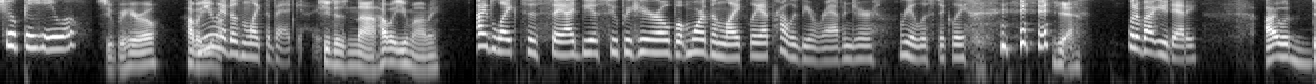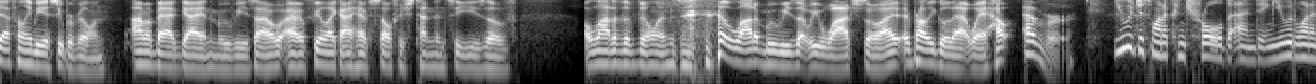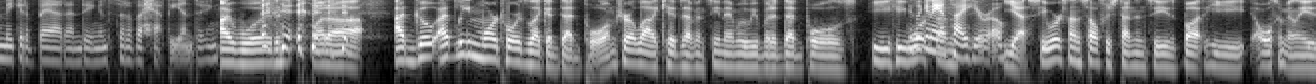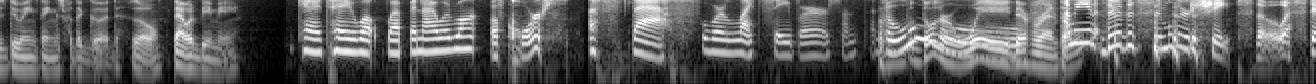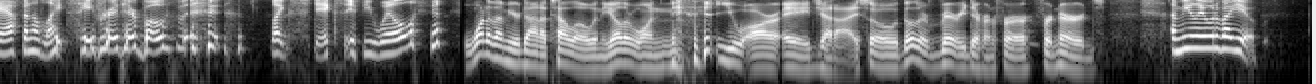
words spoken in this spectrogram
Superhero. Superhero? How about Amelia you? Amelia doesn't like the bad guys. She does not. How about you, mommy? I'd like to say I'd be a superhero, but more than likely, I'd probably be a Ravager, realistically. yeah. what about you, Daddy? I would definitely be a supervillain. I'm a bad guy in the movies. I, I feel like I have selfish tendencies of a lot of the villains, a lot of movies that we watch. So I, I'd probably go that way. However, You would just want to control the ending. You would want to make it a bad ending instead of a happy ending. I would, but uh, I'd go. I'd lean more towards like a Deadpool. I'm sure a lot of kids haven't seen that movie, but a Deadpool's he he He's like works an on- anti-hero. Yes, he works on selfish tendencies, but he ultimately is doing things for the good. So that would be me. Can I tell you what weapon I would want? Of course. A staff or a lightsaber or something. Those are way Ooh. different. I mean, they're the similar shapes, though. A staff and a lightsaber. They're both like sticks, if you will. one of them you're Donatello, and the other one you are a Jedi. So those are very different for for nerds. Amelia, what about you?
